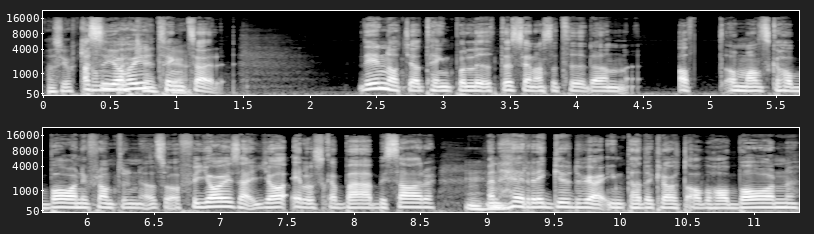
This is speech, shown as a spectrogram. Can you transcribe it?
Alltså jag kan Alltså jag har ju tänkt det. så här. det är något jag har tänkt på lite senaste tiden, att om man ska ha barn i framtiden eller så. För jag är så här, jag älskar bebisar, Mhm. men herregud vad jag inte hade klarat av att ha barn.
